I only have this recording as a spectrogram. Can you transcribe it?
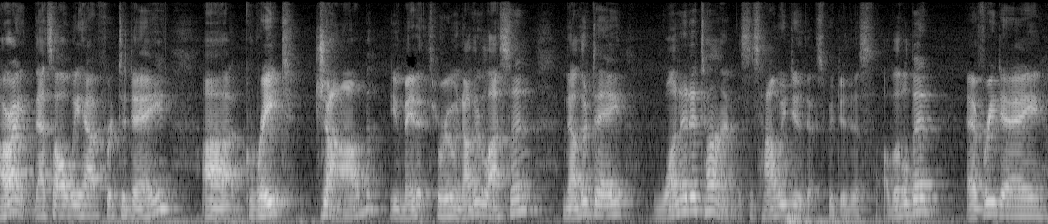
All right, that's all we have for today. Uh, great job. You've made it through another lesson, another day, one at a time. This is how we do this. We do this a little bit every day,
